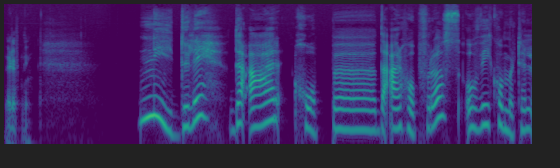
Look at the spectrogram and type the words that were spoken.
retning. Nydelig. Det er, håp, eh, det er håp for oss, og vi kommer til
